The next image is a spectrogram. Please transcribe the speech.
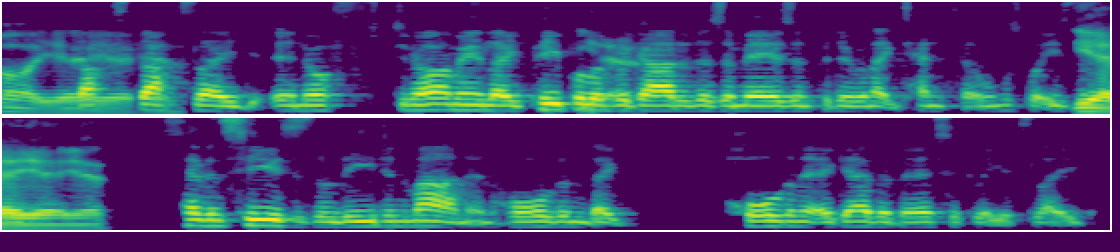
Oh yeah, That's yeah, that's like enough. Do you know what I mean? Like people have regarded as amazing for doing like ten films, but he's yeah, like, yeah, yeah, yeah. seven series as the leading man and holding like holding it together. Basically, it's like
